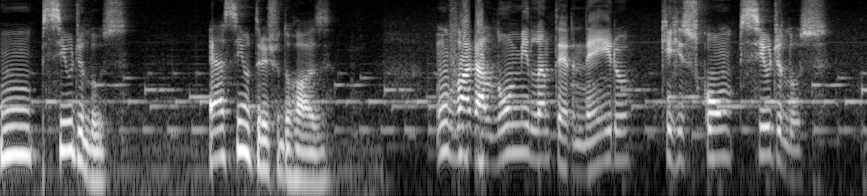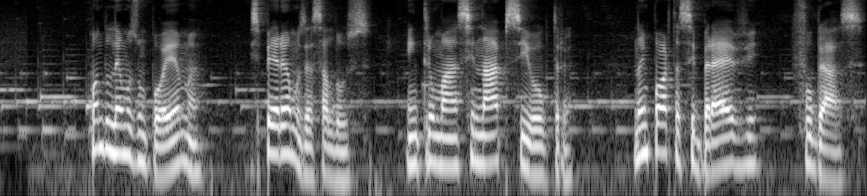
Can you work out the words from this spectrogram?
um psil de luz. É assim o trecho do Rosa. Um vagalume lanterneiro que riscou um psil de luz. Quando lemos um poema, esperamos essa luz, entre uma sinapse e outra, não importa se breve, fugaz.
